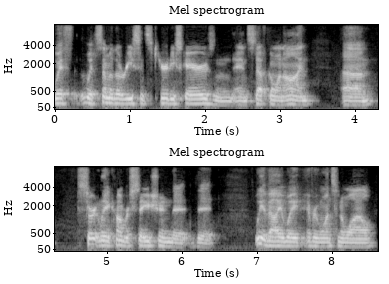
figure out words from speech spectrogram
with with some of the recent security scares and, and stuff going on, um, certainly a conversation that that we evaluate every once in a while.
